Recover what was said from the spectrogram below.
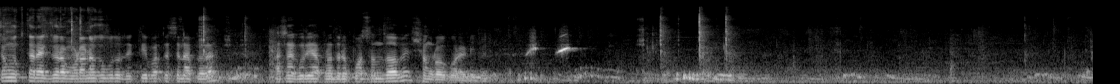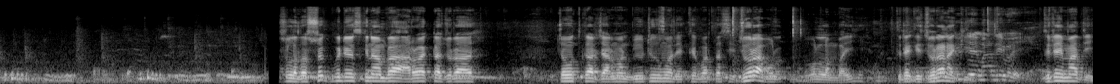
চমৎকার এক জোড়া মোড়ানো কবুতর দেখতেই পারতেছেন আপনারা। আশা করি আপনাদের পছন্দ হবে সংগ্রহ করে নেবেন। দর্শক ভিডিও স্ক্রিনে আমরা আরও একটা জোড়া চমৎকার জার্মান বিউটি হুমা দেখতে পারতাছি। জোড়া বল- বললাম ভাই দুটা কি জোড়া নাকি? দুটাই মাদি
